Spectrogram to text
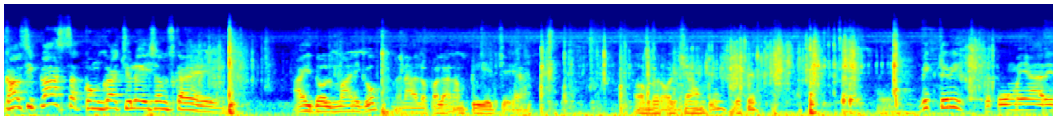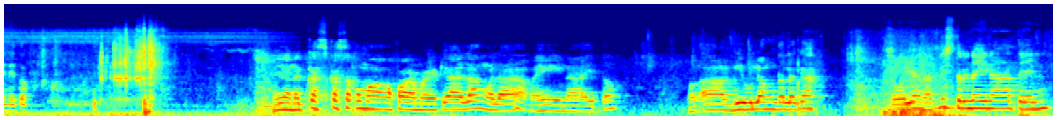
Calci Plus at congratulations kay Idol Manigo. Nanalo pala ng PHA. Yan. Overall champion. Get it. Ayan. Victory. Ito po mayari nito. Ayan, nagkaskas ako mga farmer Kaya lang, wala. Mahina ito. Pang-agiw lang talaga. So ayan, at least trinay natin.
